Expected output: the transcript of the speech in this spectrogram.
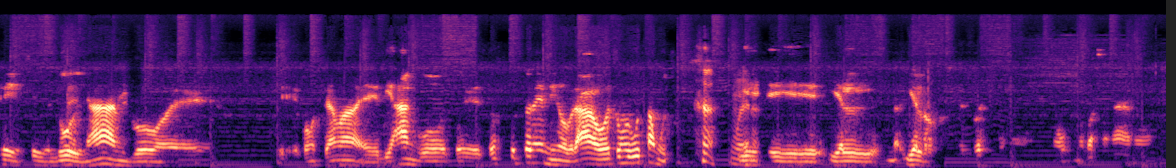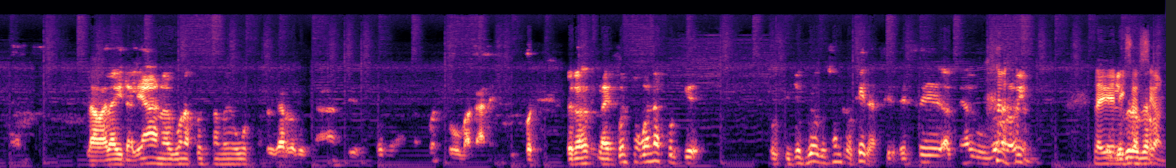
Sí, sí, el dúo dinámico, eh, eh, ¿cómo se llama? Eh, Diango, esas cuestiones, Nino Bravo, eso me gusta mucho. Bueno, y, el, y el rock. El resto no, pasa nada. ¿no? La balada italiana, algunas cosas también me gustan, Ricardo cosas las encuentro bacanes. Pero las encuentro buenas porque, porque yo creo que son rockeras. Ese al final lo mismo. la que- idealización,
